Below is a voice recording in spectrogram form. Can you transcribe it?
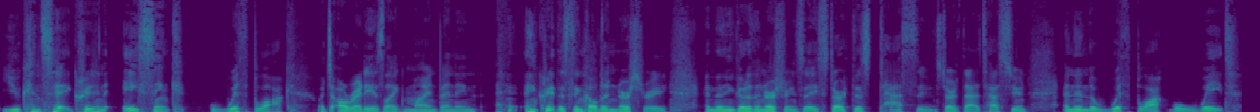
you can say create an async with block, which already is like mind bending, and create this thing called a nursery. And then you go to the nursery and say, start this task soon, start that task soon. And then the with block will wait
